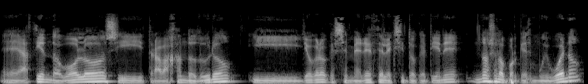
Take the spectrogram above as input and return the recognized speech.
eh, haciendo bolos y trabajando duro y yo creo que se merece el éxito que tiene, no solo porque es muy bueno,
